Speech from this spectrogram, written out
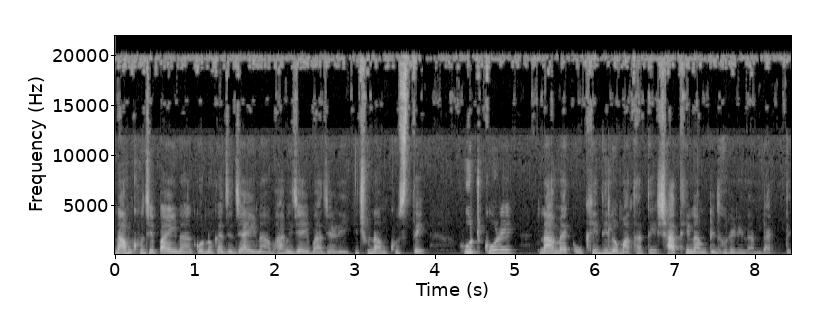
নাম খুঁজে পাই না কোনো কাজে যাই না ভাবি যাই বাজারে কিছু নাম খুঁজতে। হুট করে নাম এক উখি দিল মাথাতে সাথী নামটি ধরে নিলাম ডাকতে।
